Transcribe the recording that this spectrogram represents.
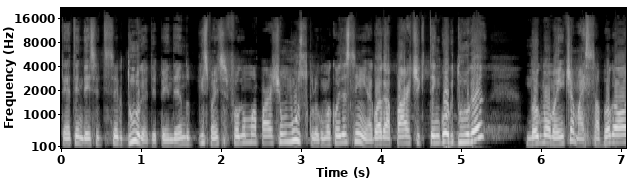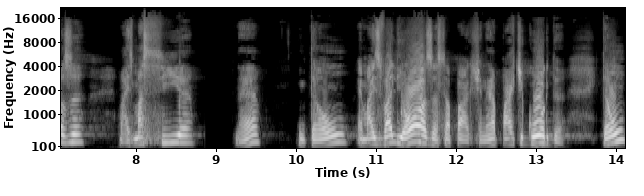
tem a tendência de ser dura, dependendo, principalmente se for uma parte, um músculo, alguma coisa assim. Agora a parte que tem gordura, normalmente é mais saborosa, mais macia, né? Então, é mais valiosa essa parte, né? A parte gorda. Então,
